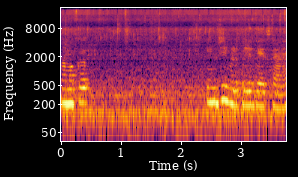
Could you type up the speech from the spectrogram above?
നമുക്ക് ഇഞ്ചിയും വെളുത്തുള്ളിയും പേസ്റ്റാണേ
